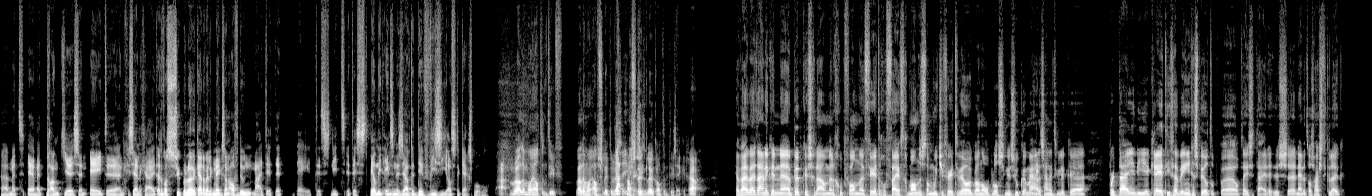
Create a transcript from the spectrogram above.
Uh, met, met drankjes en eten en gezelligheid. En dat was superleuk, hè? daar wil ik niks aan afdoen. Maar dit, dit, nee, het, is niet, het is, speelt niet eens in dezelfde divisie als de kerstborrel. Ah, wel een mooi alternatief. Wel een mooi, absoluut, zeker, absoluut leuk alternatief. Zeker. Ja. Ja, wij hebben uiteindelijk een, eh, een pubquiz gedaan met een groep van eh, 40 of 50 man. Dus dan moet je virtueel ook wel naar oplossingen zoeken. Maar ja, er zijn natuurlijk eh, partijen die eh, creatief hebben ingespeeld op, eh, op deze tijden. Dus eh, nee, dat was hartstikke leuk. Ik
